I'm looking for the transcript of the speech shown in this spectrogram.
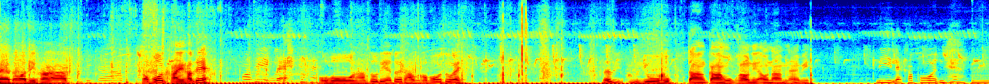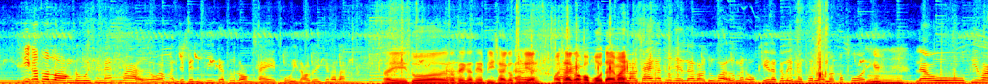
พี่แพรสวัสดีครับข้าวโพดไข่ครับเนี่ยพ่อพี่เองแหละโอ้โหทำทุเรียนด้วยทำข้าวโพดด้วย แล้วอยู่หุบต่างกลางหุบเข้านี่เอาน้ำไม่ไหนพี่นี่แหละข้าวโพดพี่ก็ทดลองดูใช่ไหมว่าเออว่ามันจะเป็นพี่จะทดลองใช้ปุ๋ยเราด้วยใช่ปะล่ะใช้ตัวเกษตรกรรเทศที่ใช้กับทุเรียน เออมาใช้กับข้าวโพดได้ไหมเราใช้กับทุเรียนแล้วเราดูว่าเออมันโอเคแล้วก็เลยมาทดลองกับข้าวโพดไงอืมแล้วพี่ว่า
